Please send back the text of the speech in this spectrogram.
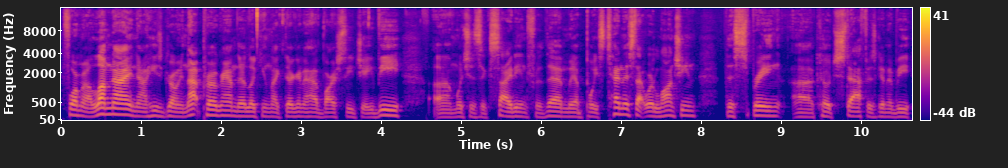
former alumni. Now he's growing that program. They're looking like they're going to have varsity JV, um, which is exciting for them. We have boys tennis that we're launching this spring. Uh, coach Staff is going to be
